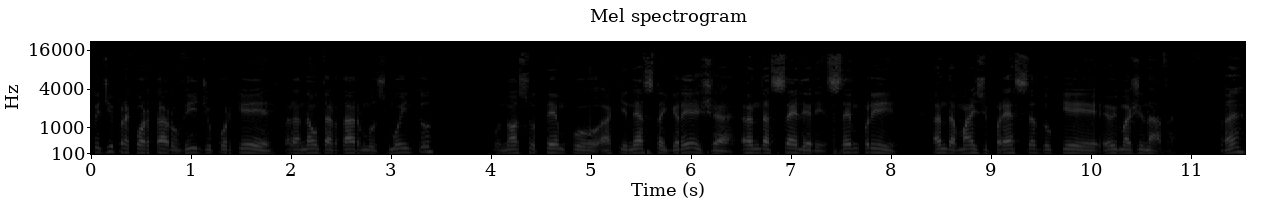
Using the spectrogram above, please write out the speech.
pedi para cortar o vídeo porque, para não tardarmos muito, o nosso tempo aqui nesta igreja anda célere, sempre anda mais depressa do que eu imaginava. é?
